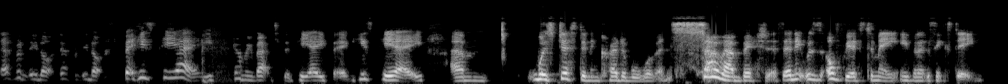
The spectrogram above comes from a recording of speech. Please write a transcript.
definitely not. Definitely not. But his PA, coming back to the PA thing, his PA um, was just an incredible woman, so ambitious, and it was obvious to me, even at 16,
